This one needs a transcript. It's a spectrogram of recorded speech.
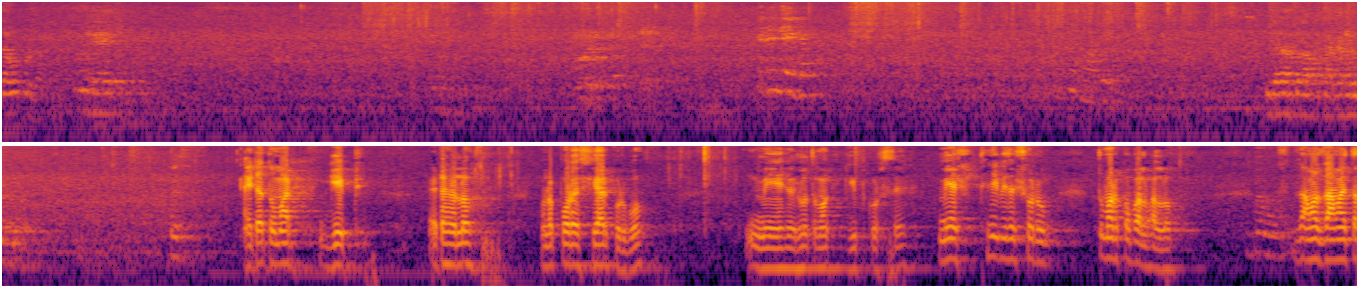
যাও উপরে যাও। এটা তোমার গিফট এটা হলো আমরা পরে শেয়ার করব। মেয়ে হলো তোমাকে গিফট করছে। মেয়ে থ্রি পিসের শোরুম তোমার কপাল ভালো। আমার জামাই তো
